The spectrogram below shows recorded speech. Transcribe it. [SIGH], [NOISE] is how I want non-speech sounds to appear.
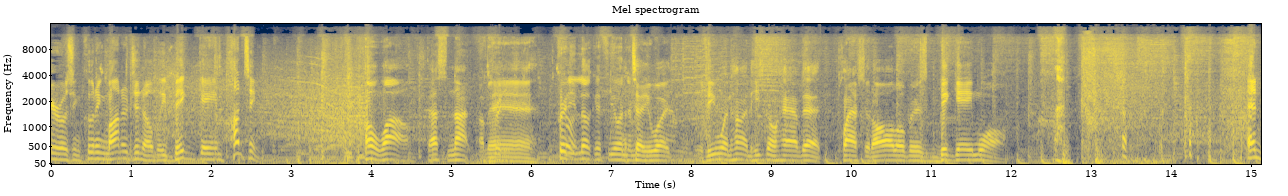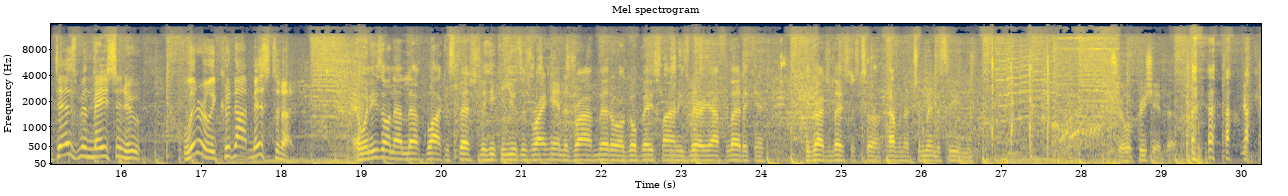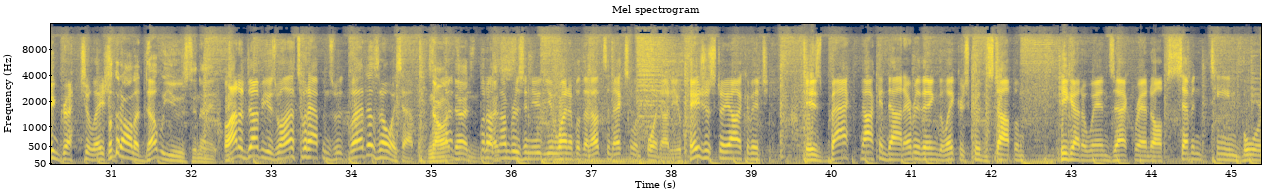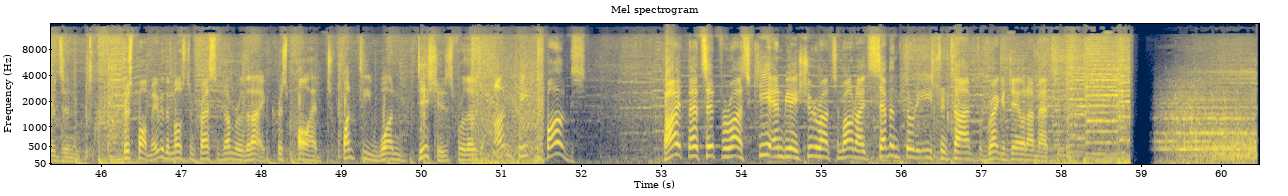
heroes, including Manu Ginobili, big game hunting. Oh wow, that's not a Man. pretty, pretty look if you're in the. I tell you what, if he went hunting, he's gonna have that plastered all over his big game wall. [LAUGHS] And Desmond Mason, who literally could not miss tonight. And when he's on that left block, especially, he can use his right hand to drive middle or go baseline. He's very athletic, and congratulations to having a tremendous evening. Sure appreciate that. [LAUGHS] Congratulations. Look at all the W's tonight. A lot of W's. Well, that's what happens. With, well, that doesn't always happen. No, it Sometimes you just doesn't. Put up That's- numbers and you, you wind up with an. That's an excellent point out of you. Peja Stojakovic is back, knocking down everything. The Lakers couldn't stop him. He got a win. Zach Randolph, 17 boards, and Chris Paul, maybe the most impressive number of the night. Chris Paul had 21 dishes for those unbeaten Bugs. All right, that's it for us. Key NBA shoot around tomorrow night, 7:30 Eastern Time. For Greg and Jalen, I'm Matt.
